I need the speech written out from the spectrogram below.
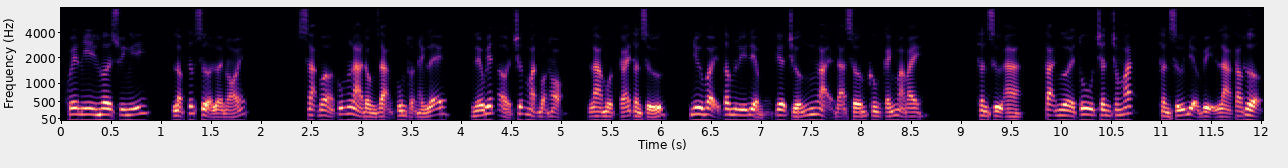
Khuê nhi hơi suy nghĩ, lập tức sửa lời nói. Xạ bờ cũng là đồng dạng cung thuận hành lễ, nếu biết ở trước mặt bọn họ là một cái thần sứ như vậy tâm lý điểm kia chướng ngại đã sớm không cánh mà bay. Thần sứ à tại người tu chân trong mắt, thần sứ địa vị là cao thượng,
